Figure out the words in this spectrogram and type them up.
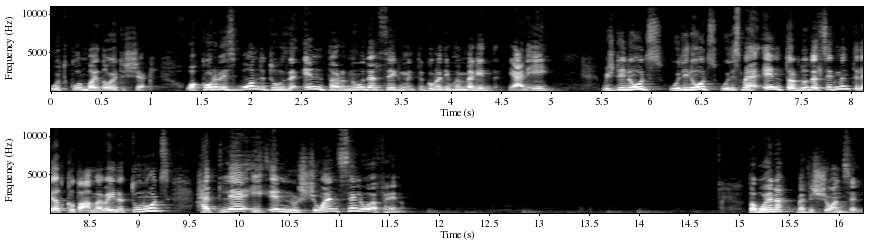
وتكون بيضاويه الشكل. و correspond to the internodal segment الجملة دي مهمة جدا. يعني إيه؟ مش دي nodes ودي nodes ودي اسمها internodal segment اللي هي القطعة ما بين ال two nodes هتلاقي إنه ال Schwann cell واقف هنا. طب وهنا؟ مفيش Schwann cell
